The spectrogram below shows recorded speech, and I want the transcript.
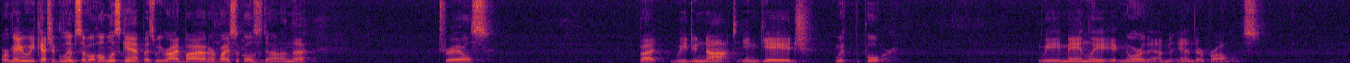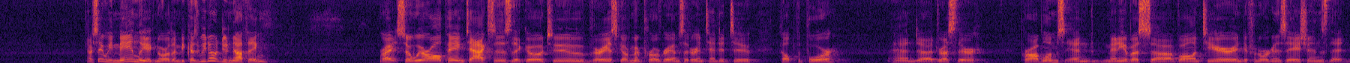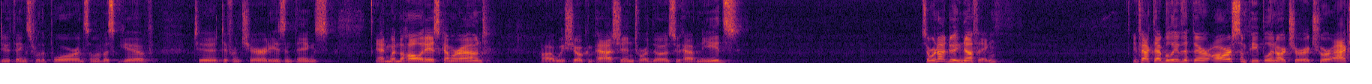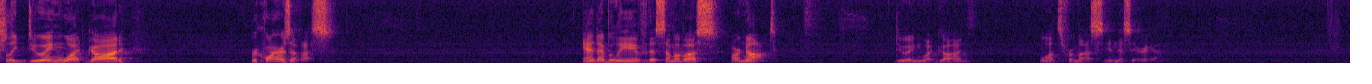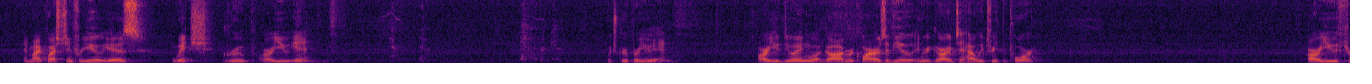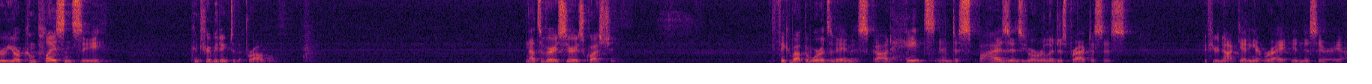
Or maybe we catch a glimpse of a homeless camp as we ride by on our bicycles down on the trails, but we do not engage with the poor. We mainly ignore them and their problems. I say we mainly ignore them because we don't do nothing, right? So we're all paying taxes that go to various government programs that are intended to help the poor and uh, address their problems. And many of us uh, volunteer in different organizations that do things for the poor, and some of us give to different charities and things. And when the holidays come around, uh, we show compassion toward those who have needs. So we're not doing nothing. In fact, I believe that there are some people in our church who are actually doing what God requires of us. And I believe that some of us are not doing what God wants from us in this area. And my question for you is which group are you in? Which group are you in? Are you doing what God requires of you in regard to how we treat the poor? Are you, through your complacency, contributing to the problem? And that's a very serious question. Think about the words of Amos God hates and despises your religious practices if you're not getting it right in this area.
